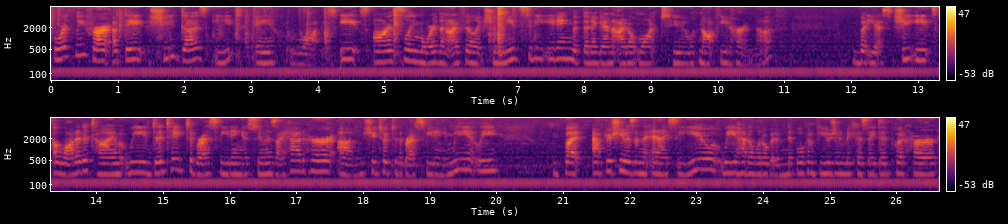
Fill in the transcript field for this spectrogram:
Fourthly, for our update, she does eat a lot. Eats honestly more than I feel like she needs to be eating, but then again, I don't want to not feed her enough. But yes, she eats a lot at a time. We did take to breastfeeding as soon as I had her. Um, she took to the breastfeeding immediately. But after she was in the NICU, we had a little bit of nipple confusion because they did put her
